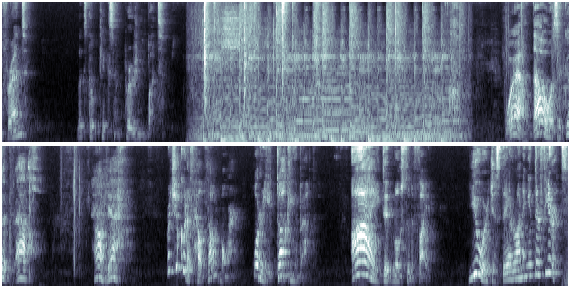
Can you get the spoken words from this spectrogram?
My friend, let's go kick some Persian butt. Well, that was a good battle. Oh, yeah. But you could have helped out more. What are you talking about? I did most of the fighting. You were just there running interference.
